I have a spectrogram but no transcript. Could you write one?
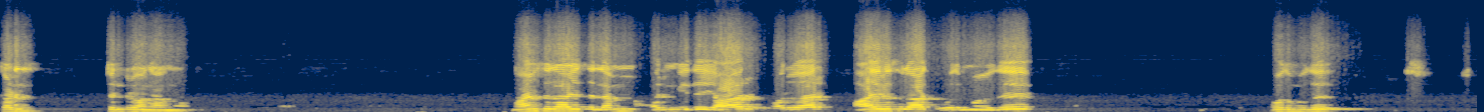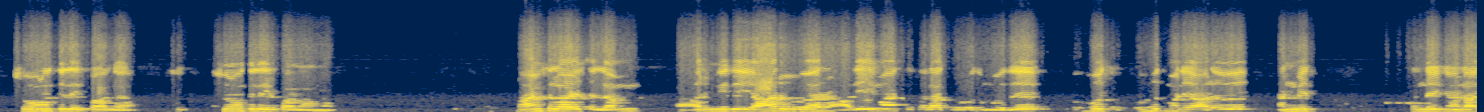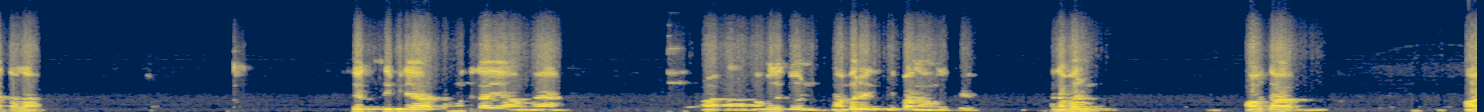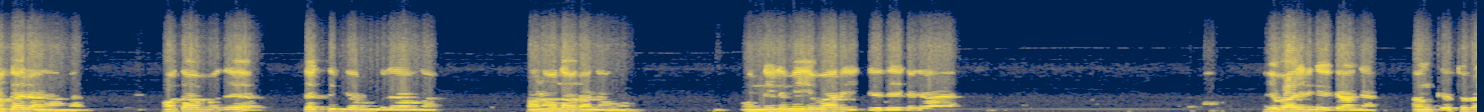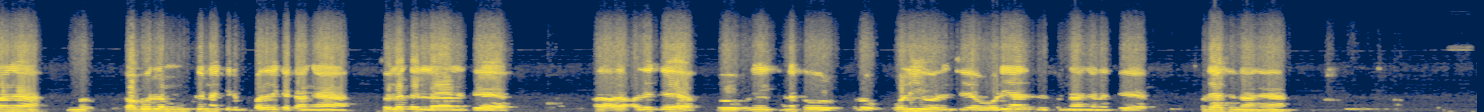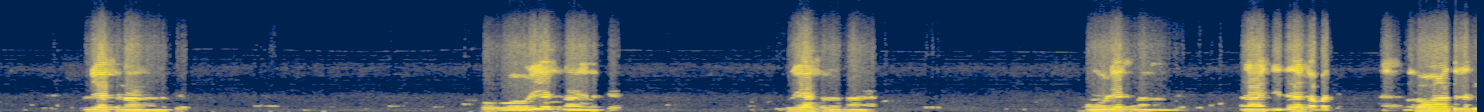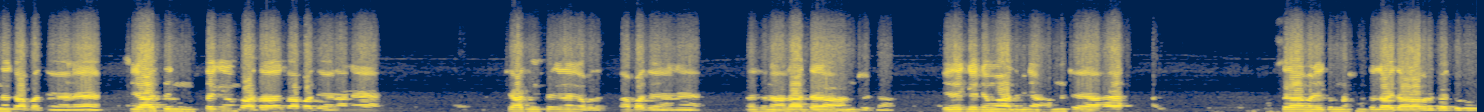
கடந்து சென்றுவாங்க அவங்க. நாயசல்லா செல்லம் அவர் மீது யார் ஒருவர் ஆயிரம் சலாத் ஓதும்போது ஓதும்போது சோனத்தில் இருப்பாங்க. சோனத்தில் இருப்பாங்க அவங்க. நாயசல்லா செல்லம் அவர் மீது யார் ஒருவர் அதிகமாக சலாத் ஓதும் போது உஹத் மலை அளவு நன்மை தந்திருக்கா தலா ஷேக் சிபிலியா ரஹமத்துல்லாஹி அவங்க அவங்களுக்கு ஒரு நபர் இருப்பாங்க அவங்களுக்கு. அந்த நபர் மௌத்தா மௌத்தாருவாங்க அவங்க. மௌத்தாகும் போது ஷேக் சிபிலியா ரஹமத்துல்லாஹி அவங்க கனவுல வராங்க அவங்க. உன் நிலைமை எவ்வாறு இருக்கிறது எவ்வாறு இருக்க கேட்குறாங்க அவங்க சொல்றாங்க கபூர்ல முக்கு நக்கி பதில் கேட்டாங்க. சொல்ல தெரியல எனக்கு அதுக்கு எனக்கு ஒரு ஒளி வந்துச்சு. ஒளியா சொன்னாங்க எனக்கு. ஒளியா சொன்னாங்க. ஒளியா சொன்னாங்க எனக்கு. ஒளியா சொன்னாங்க எனக்கு. ஒளியா சொன்னாங்க. அவங்க ஒளியா சொன்னாங்க எனக்கு. நான் இதுதான் காப்பாத்தேன். சோனத்துல இருந்து காப்பாத்துவேன் நானு. சியாத்தின் புத்தகம் பார்த்தா காப்பாத்துவேன் நானு. சியாத்து முஸ்தகம் காப்பாத்த காப்பாத்துவேன் நானு நான் சொன்னேன் அல்லாத்த அனுப்பிச்சுட்டான் எதை கேட்டோமோ அது அனுப்பிச்சதாக அஸ்லாம் வலைக்கம் ரஹமத்துல்லாய் தாலா வரகாத்துகு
